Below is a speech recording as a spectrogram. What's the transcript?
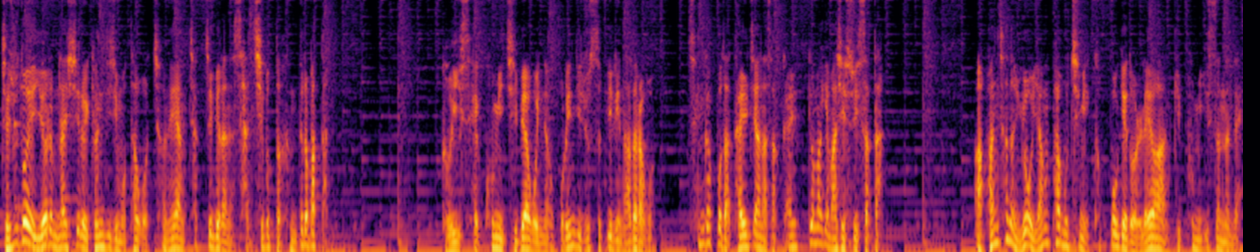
제주도의 여름 날씨를 견디지 못하고 천혜향 착즙이라는 사치부터 흔들어봤다 거의 새콤이 지배하고 있는 오렌지 주스 삘이 나더라고 생각보다 달지 않아서 깔끔하게 마실 수 있었다. 아 반찬은 요 양파 무침이 겉보기에도 레어한 귀품이 있었는데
